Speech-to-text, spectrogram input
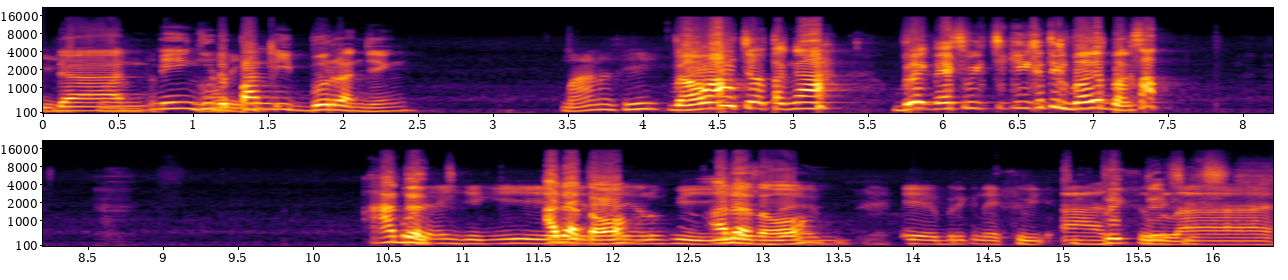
Ih, Dan mantap minggu sekali. depan libur anjing. mana sih? Bawah, Cuk, tengah. Break next week ciki kecil banget, bangsat. Ada. Oh, anjing. Iya, Ada iya, toh? Luffy. Ada Iya, toh? Iya, break next week. Break next week.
